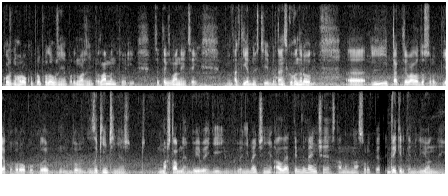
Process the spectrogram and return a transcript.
кожного року про продовження повноважень парламенту, і це так званий цей акт єдності британського народу. Е, І так тривало до 45-го року, коли до закінчення масштабних бойових дій в Німеччині, але тим не менше, станом на 45 декілька мільйонний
